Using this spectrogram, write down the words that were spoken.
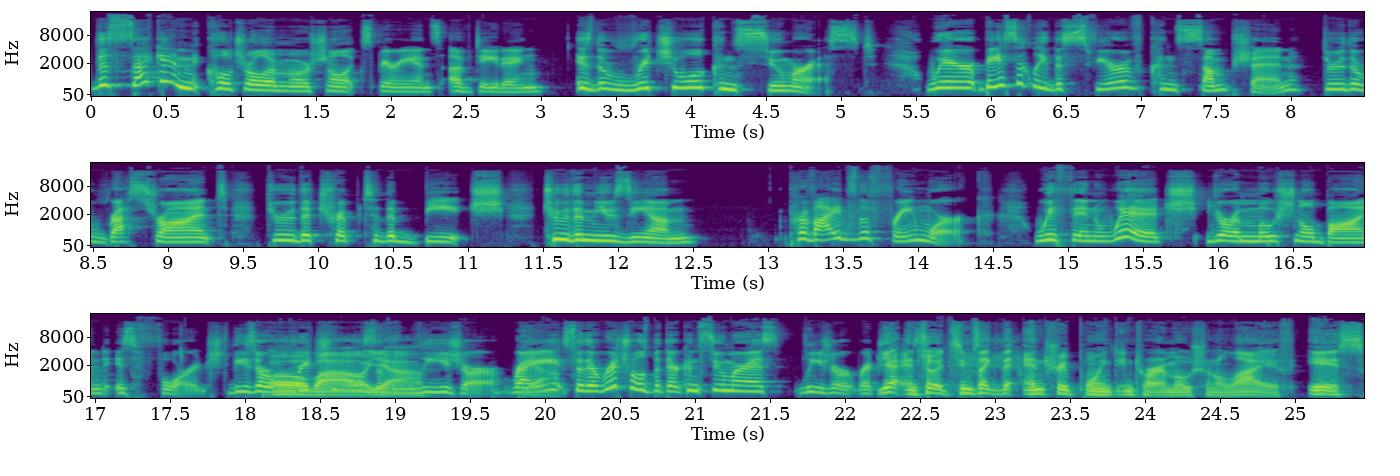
the second cultural emotional experience of dating is the ritual consumerist, where basically the sphere of consumption through the restaurant, through the trip to the beach, to the museum provides the framework within which your emotional bond is forged. These are oh, rituals wow, yeah. of leisure, right? Yeah. So they're rituals, but they're consumerist leisure rituals. Yeah. And so it seems like the entry point into our emotional life is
